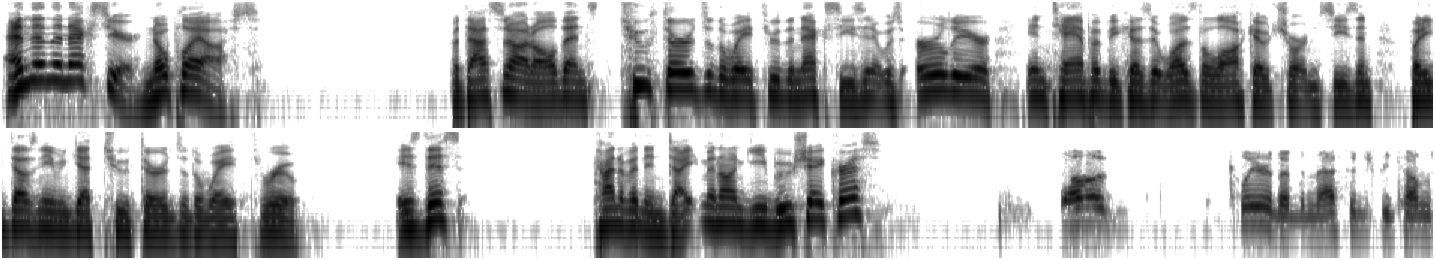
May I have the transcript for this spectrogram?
And then the next year, no playoffs. But that's not all. Then two thirds of the way through the next season, it was earlier in Tampa because it was the lockout shortened season, but he doesn't even get two thirds of the way through. Is this kind of an indictment on Guy Boucher, Chris? Well, it's clear that the message becomes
